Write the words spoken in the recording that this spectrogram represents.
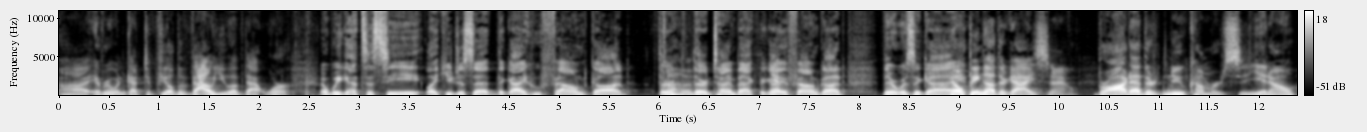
uh, everyone got to feel the value of that work. And we got to see, like you just said, the guy who found God. 3rd third time back, the guy Uh-huh. Yep. who found God. There was a guy helping other guys now brought other newcomers you know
